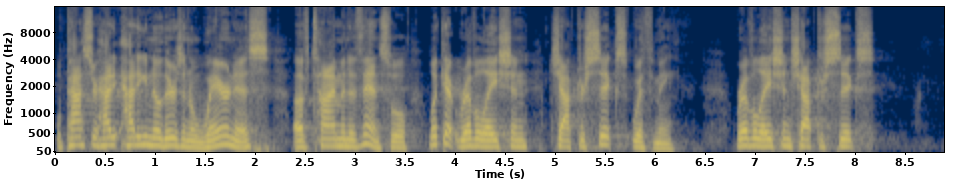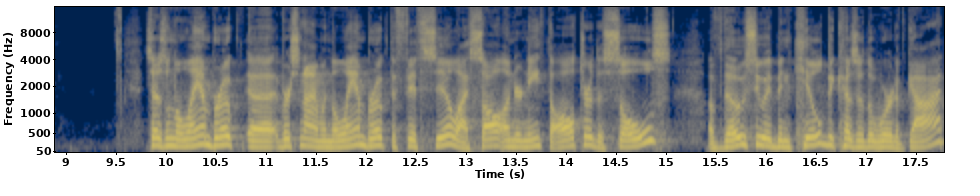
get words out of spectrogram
well Pastor, how do, how do you know there's an awareness of time and events? Well, look at Revelation chapter 6 with me. Revelation chapter 6 says, When the Lamb broke, uh, verse 9, when the Lamb broke the fifth seal, I saw underneath the altar the souls of those who had been killed because of the word of God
